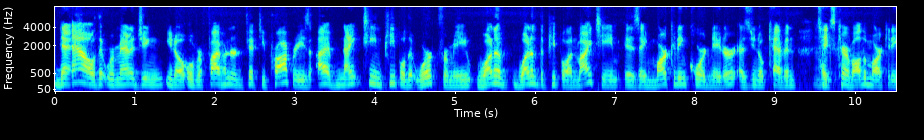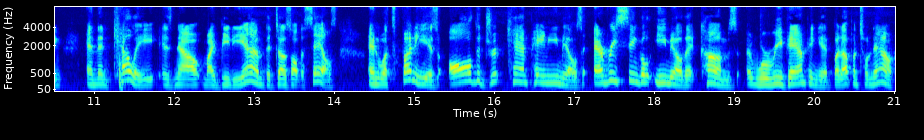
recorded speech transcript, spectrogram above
now that we're managing you know over 550 properties i have 19 people that work for me. One of one of the people on my team is a marketing coordinator as you know kevin mm-hmm. takes care of all the marketing. And then kelly is now my bdm that does all the sales. And what's funny is all the drip campaign emails every single email that comes we're revamping it but up until now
